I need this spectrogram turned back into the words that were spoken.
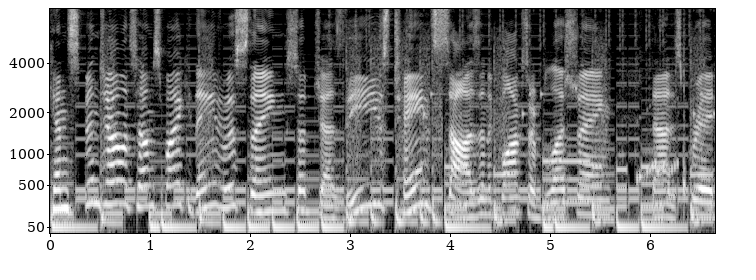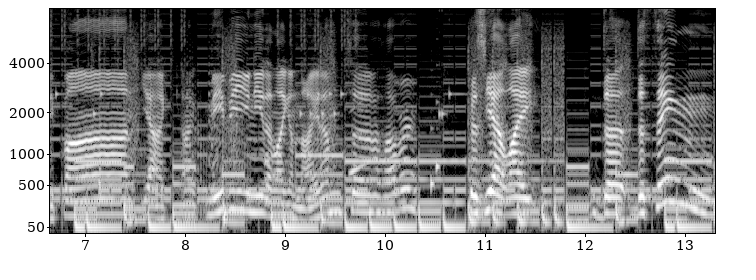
Can spin down some spiky dangerous things, such as these chainsaws, and the blocks are blushing. That is pretty fun. Yeah, I, I, maybe you need a, like an item to hover? Because, yeah, like, the, the thing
